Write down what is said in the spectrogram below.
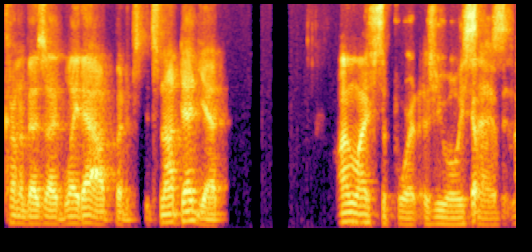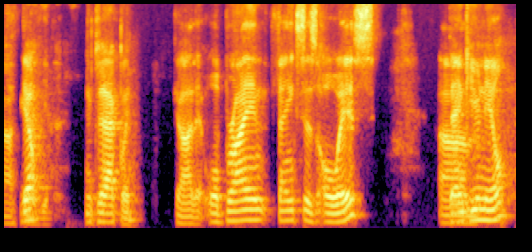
kind of as I've laid out, but it's it's not dead yet. On life support, as you always yep. say, but not yep. yet. Exactly. Got it. Well, Brian, thanks as always. Thank um, you, Neil.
